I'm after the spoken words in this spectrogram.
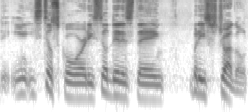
he still scored, he still did his thing, but he struggled.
